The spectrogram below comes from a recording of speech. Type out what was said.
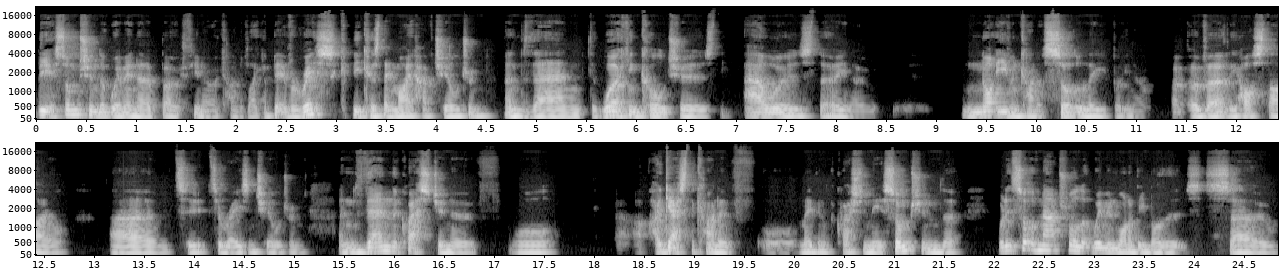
the assumption that women are both, you know, a kind of like a bit of a risk because they might have children, and then the working cultures, the hours, the you know, not even kind of subtly, but you know, overtly hostile um, to to raising children, and then the question of well, I guess the kind of, or maybe not the question, the assumption that well, it's sort of natural that women want to be mothers, so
